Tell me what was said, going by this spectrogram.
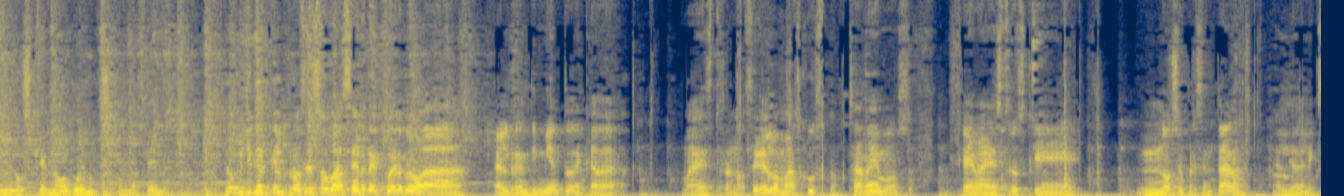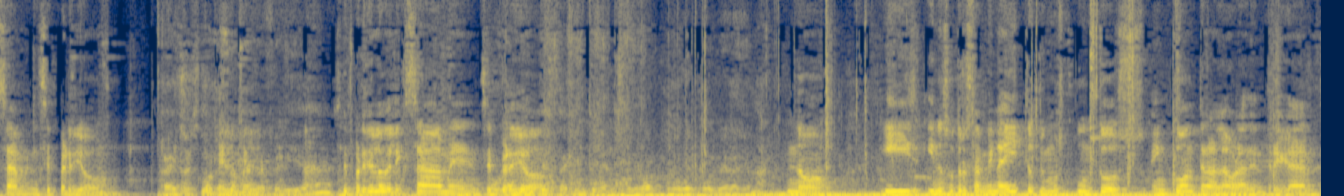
Y los que no, bueno, pues con la pena. No, pues yo creo que el proceso va a ser de acuerdo a, al rendimiento de cada maestro, ¿no? Sería lo más justo. Sabemos que hay maestros que no se presentaron el día del examen y se perdió se perdió lo del examen, se perdió. Esta gente ya no se le va a poder volver a llamar. No. Y, y, nosotros también ahí tuvimos puntos en contra a la hora de entregar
